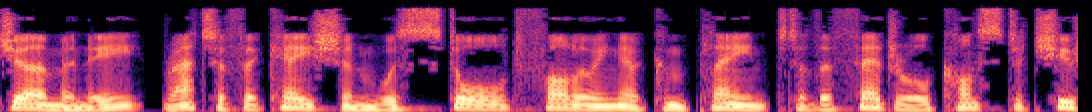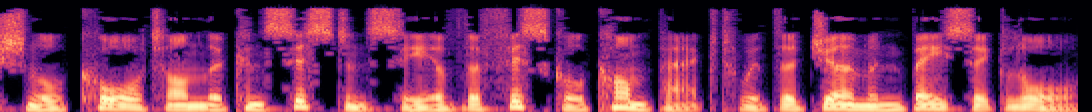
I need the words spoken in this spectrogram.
Germany, ratification was stalled following a complaint to the Federal Constitutional Court on the consistency of the Fiscal Compact with the German Basic Law.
